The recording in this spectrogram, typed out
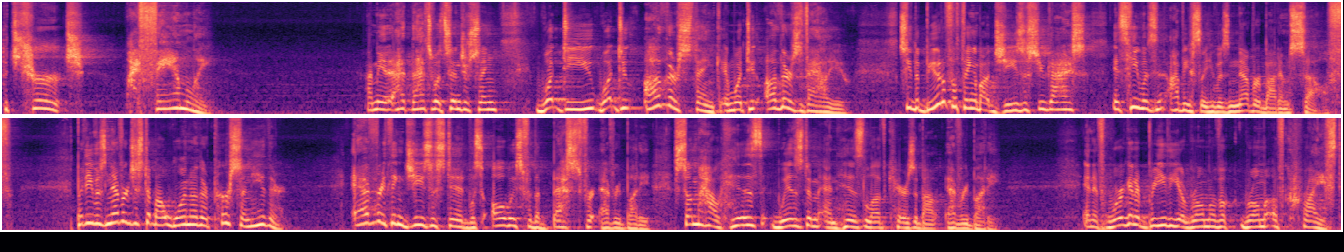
the church, my family. I mean, that's what's interesting. What do you what do others think and what do others value? See, the beautiful thing about Jesus, you guys, is he was obviously he was never about himself. But he was never just about one other person either. Everything Jesus did was always for the best for everybody. Somehow his wisdom and his love cares about everybody. And if we're going to breathe the aroma of, aroma of Christ,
